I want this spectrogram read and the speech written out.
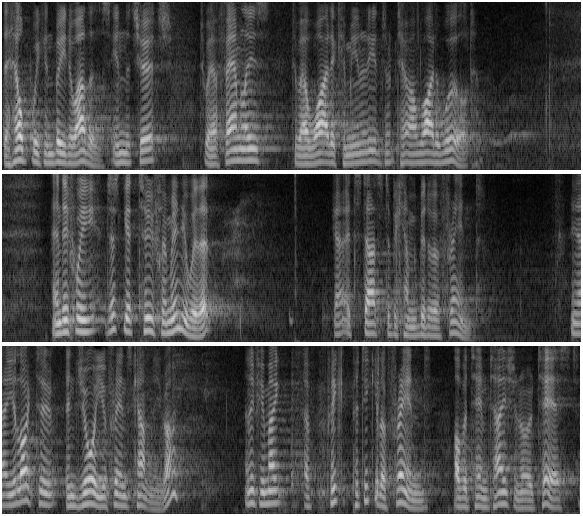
The help we can be to others in the church, to our families, to our wider community, to, to our wider world. And if we just get too familiar with it, you know, it starts to become a bit of a friend. You know, you like to enjoy your friend's company, right? And if you make a particular friend of a temptation or a test,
